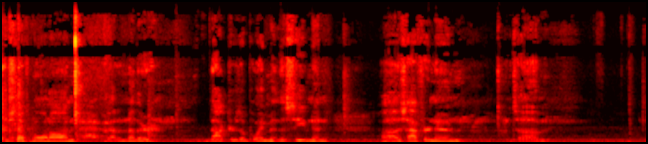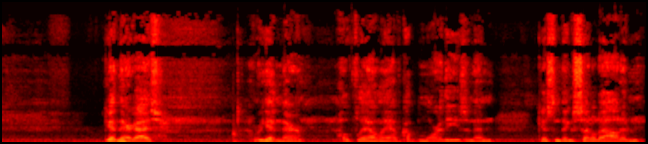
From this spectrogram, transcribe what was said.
some stuff going on. Got another doctor's appointment this evening, uh, this afternoon. It's, um, getting there, guys. We're getting there. Hopefully, I only have a couple more of these and then get some things settled out and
